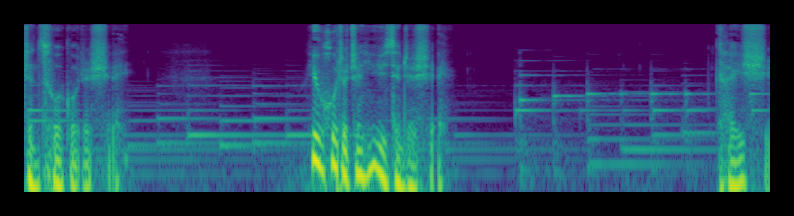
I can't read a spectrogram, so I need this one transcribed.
正错过着谁，又或者正遇见着谁？开始，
